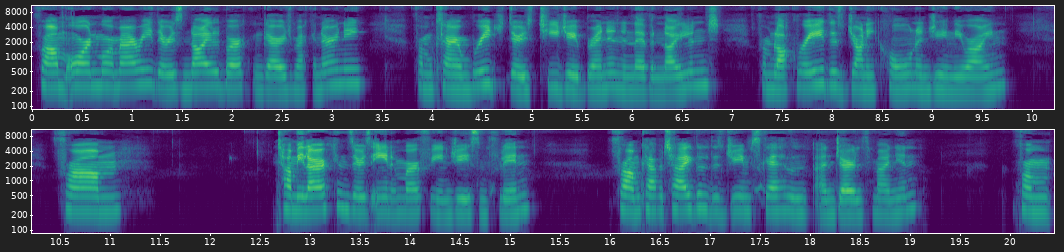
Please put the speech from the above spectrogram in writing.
From Oranmore-Maree, there is Niall Burke and Gearóid McInerney. From Bridge, there is TJ Brennan and Evan Niland. From Loughrea, there's Johnny Coen and Jamie Ryan. From Tommy Larkins, there's Aidan Murphy and Jason Flynn. From Cappataggle, there's James Skehill and Gerald Mannion. From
